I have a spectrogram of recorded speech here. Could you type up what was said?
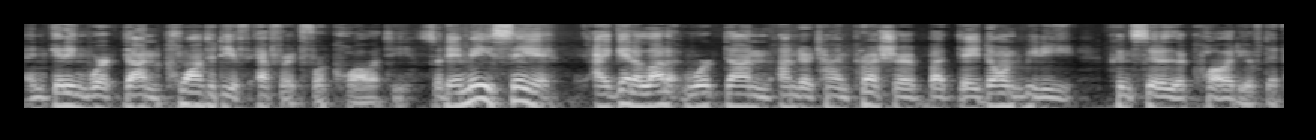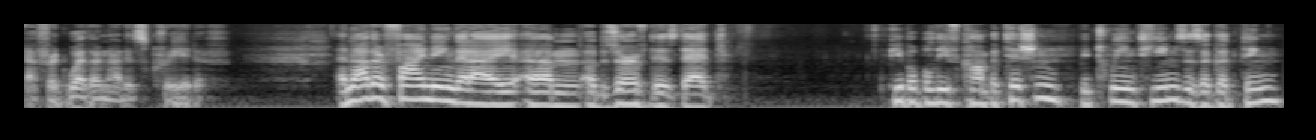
and getting work done, quantity of effort for quality. So they may say, I get a lot of work done under time pressure, but they don't really consider the quality of that effort, whether or not it's creative. Another finding that I um, observed is that people believe competition between teams is a good thing.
